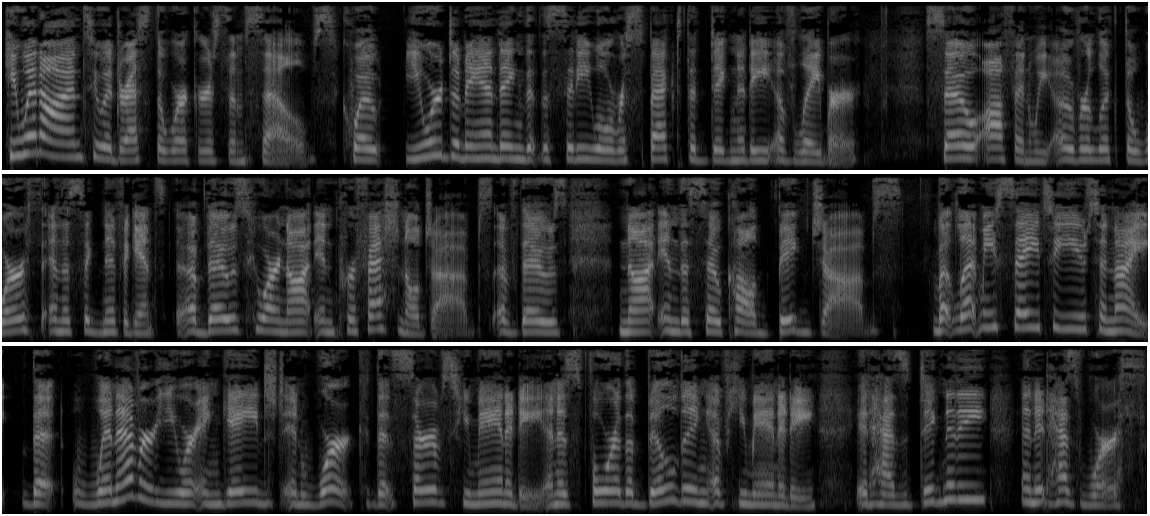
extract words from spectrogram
He went on to address the workers themselves. Quote, you are demanding that the city will respect the dignity of labor. So often we overlook the worth and the significance of those who are not in professional jobs, of those not in the so-called big jobs. But let me say to you tonight that whenever you are engaged in work that serves humanity and is for the building of humanity, it has dignity and it has worth.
